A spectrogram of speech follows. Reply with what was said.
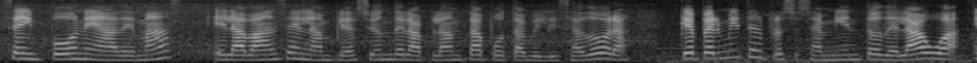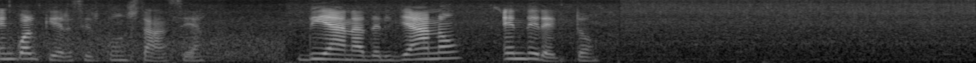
Se impone además el avance en la ampliación de la planta potabilizadora que permite el procesamiento del agua en cualquier circunstancia. Diana del Llano, en directo.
